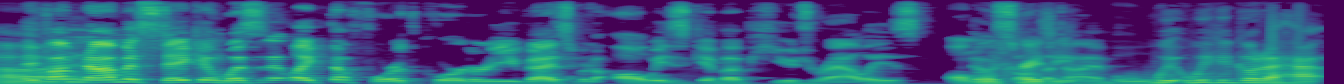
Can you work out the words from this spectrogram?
Uh, if I'm not mistaken, wasn't it like the fourth quarter? You guys would always give up huge rallies it almost was crazy. all the time. We, we could go to ha-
